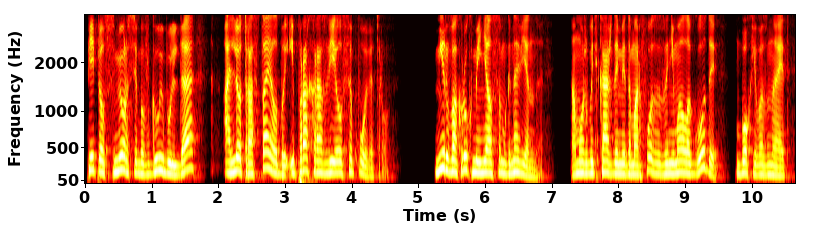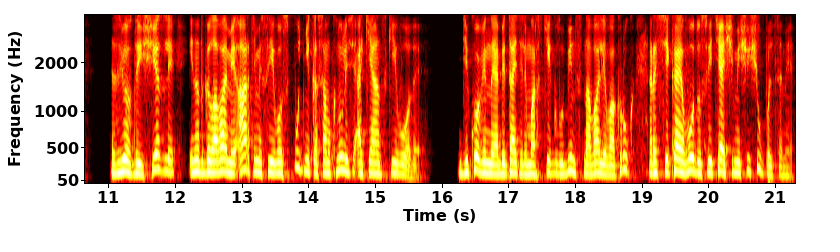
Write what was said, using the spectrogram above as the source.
пепел смерся бы в глыбу льда, а лед растаял бы и прах развеялся по ветру. Мир вокруг менялся мгновенно. А может быть, каждая метаморфоза занимала годы, бог его знает, Звезды исчезли, и над головами Артемиса и его спутника сомкнулись океанские воды. Диковинные обитатели морских глубин сновали вокруг, рассекая воду светящими щупальцами.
